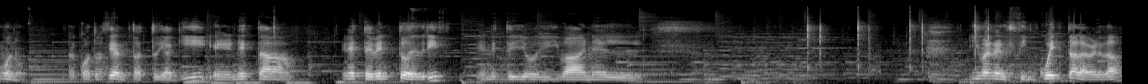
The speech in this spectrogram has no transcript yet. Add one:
Bueno, al 400 estoy aquí en esta en este evento de drift. En este yo iba en el. Iba en el 50, la verdad.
